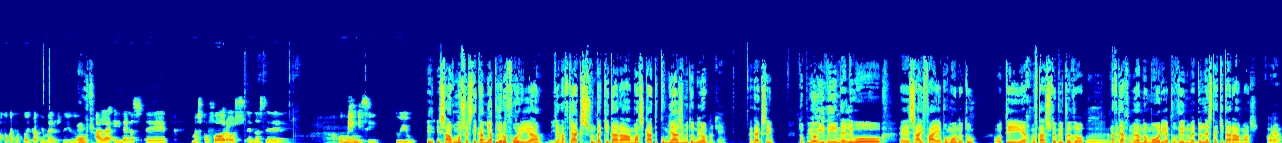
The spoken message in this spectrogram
αυτό καθ' αυτό ή κάποιο μέρος του ιού. Όχι. Αλλά είναι ένας ε, μασκοφόρος, ένας ε, απομίμηση του ιού. Ε- Εισάγουμε ουσιαστικά μια πληροφορία για να φτιάξουν τα κύτταρά μας κάτι που μοιάζει με τον ιό. Okay. Εντάξει. Το οποίο ήδη είναι λίγο ε, sci-fi από μόνο του. Ότι έχουμε φτάσει στο επίπεδο να φτιάχνουμε ένα νομόρια που δίνουμε εντολές στα κύτταρά μας. Ωραίο.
